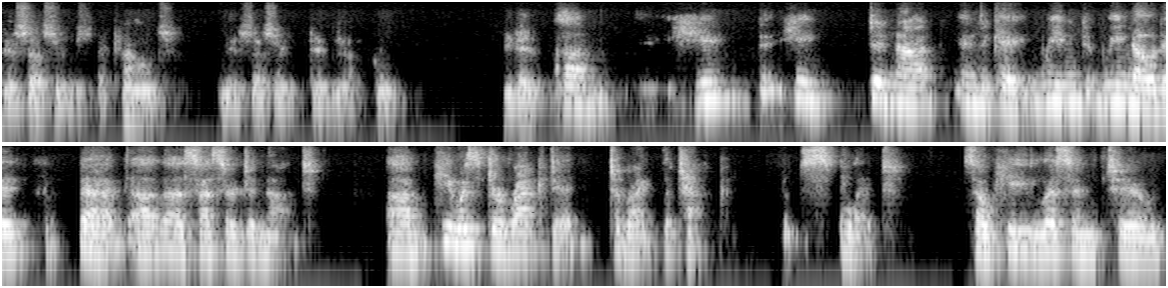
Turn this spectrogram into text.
the assessor's accounts? The assessor did not approve. He did. Um, he, he did not indicate, we, we noted that, uh, the assessor did not. Um, he was directed to write the check split. So he listened to,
